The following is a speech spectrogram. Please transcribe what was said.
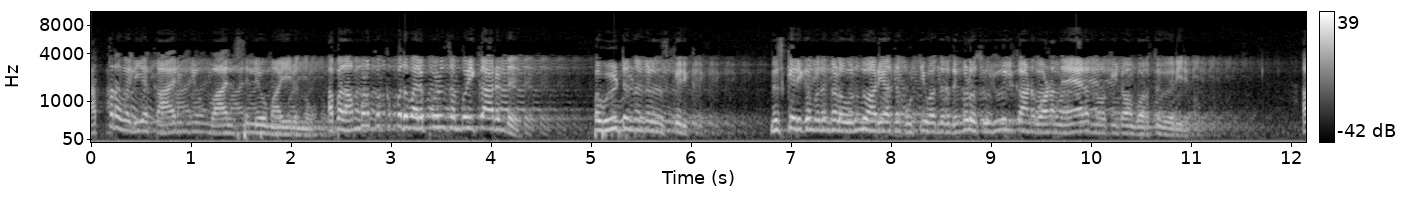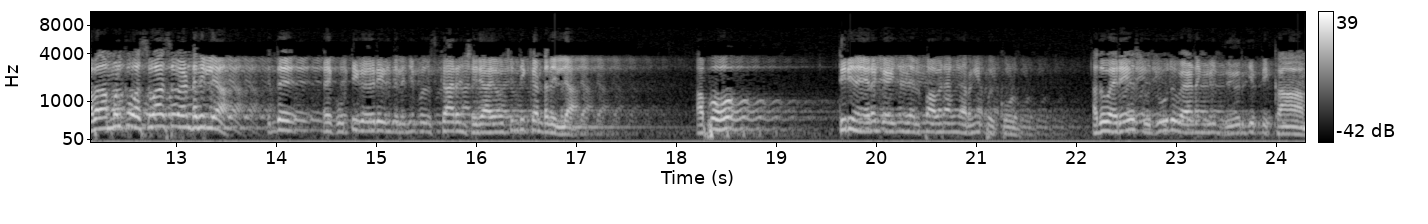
അത്ര വലിയ കാരുണ്യവും വാത്സല്യവുമായിരുന്നു. അപ്പൊ നമ്മൾക്കൊക്കെ ഇത് പലപ്പോഴും സംഭവിക്കാറുണ്ട്. ഇപ്പൊ വീട്ടിൽ നിങ്ങൾ നിസ്കരിക്കും. നിസ്കരിക്കുമ്പോൾ നിങ്ങൾ ഒന്നും അറിയാത്ത കുട്ടി വന്നിട്ട് നിങ്ങൾ സുജൂതിൽ കാണു പോകണം നേരെ നോക്കിയിട്ട് അവൻ പുറത്തു കയറിയിരിക്കും. അപ്പൊ നമ്മൾക്ക് വസ്വാസ് വേണ്ടതില്ല. എന്ത്? കുട്ടി കയറിയിരുന്നില്ല. ഇനിയിപ്പോ നിസ്കാരം ശരിയായോ? ചിന്തിക്കേണ്ടതില്ല. അപ്പോ തിരി നേരം കഴിഞ്ഞാൽ ചിലപ്പോൾ അവൻ അങ്ങ് ഇറങ്ങിപ്പോയിക്കോളും. അതുവരെ സുജൂത് വേണമെങ്കിൽ ദീർഘിപ്പിക്കാം.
